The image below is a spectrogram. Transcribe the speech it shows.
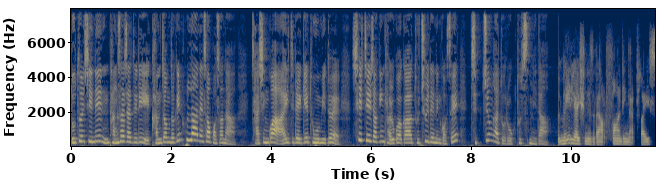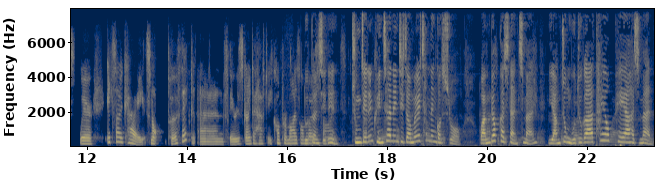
노톤 씨는 당사자들이 감정적인 혼란에서 벗어나 자신과 아이들에게 도움이 될 실질적인 결과가 도출되는 것에 집중하도록 돕습니다. Mediation is about finding that place where it's okay, it's not perfect, and there is going to have to be compromise on 노턴 씨는 중재는 괜찮은 지점을 찾는 것으로 완벽하진 않지만 양쪽 모두가 타협해야 하지만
